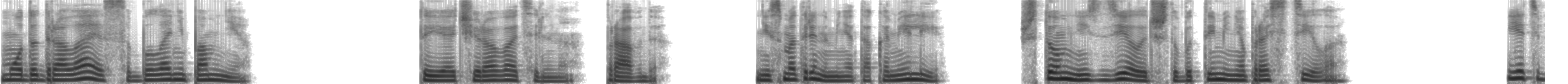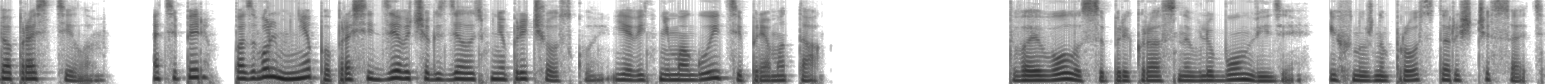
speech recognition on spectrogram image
Мода Дралаеса была не по мне. Ты очаровательна, правда. Не смотри на меня так, Амели. Что мне сделать, чтобы ты меня простила? Я тебя простила. А теперь позволь мне попросить девочек сделать мне прическу. Я ведь не могу идти прямо так. Твои волосы прекрасны в любом виде. Их нужно просто расчесать.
